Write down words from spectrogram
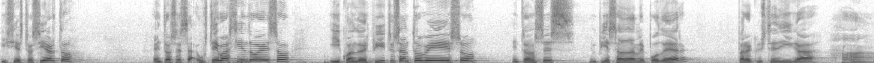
¿y si esto es cierto? Entonces usted va haciendo eso y cuando el Espíritu Santo ve eso, entonces empieza a darle poder para que usted diga, ah,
